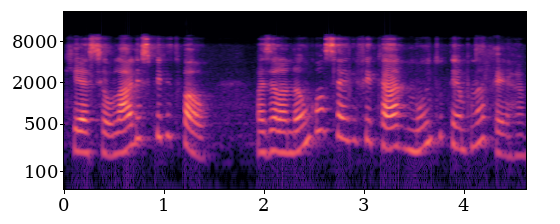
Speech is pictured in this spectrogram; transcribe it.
que é seu lar espiritual, mas ela não consegue ficar muito tempo na Terra.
